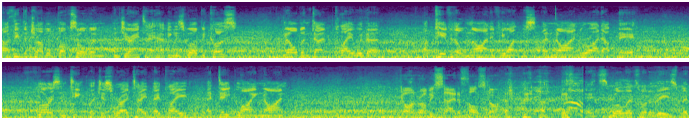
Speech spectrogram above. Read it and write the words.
I think the trouble Boxall and, and Durante are having as well, because Melbourne don't play with a pivotal nine, if you want, a nine right up there. Flores and Finkler just rotate. They play a deep-lying nine. Go on, Robbie, say it, a false nine. well, that's what it is, but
